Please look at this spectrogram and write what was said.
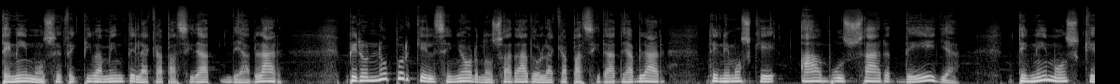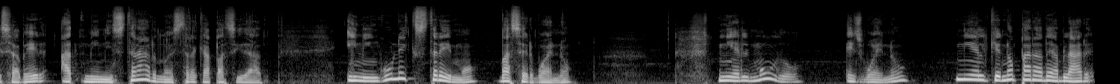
tenemos efectivamente la capacidad de hablar. Pero no porque el Señor nos ha dado la capacidad de hablar, tenemos que abusar de ella. Tenemos que saber administrar nuestra capacidad y ningún extremo va a ser bueno. Ni el mudo es bueno, ni el que no para de hablar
